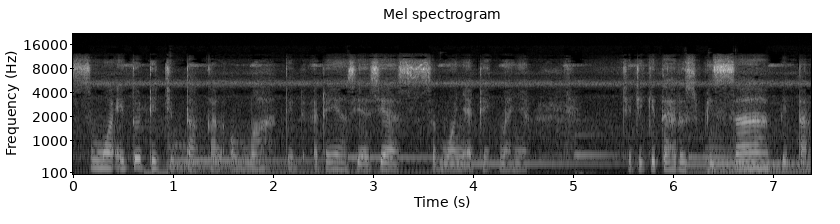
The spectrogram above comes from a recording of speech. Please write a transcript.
Semua itu diciptakan Allah tidak ada yang sia-sia semuanya ada hikmahnya. Jadi kita harus bisa pintar.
